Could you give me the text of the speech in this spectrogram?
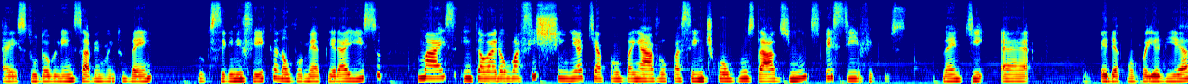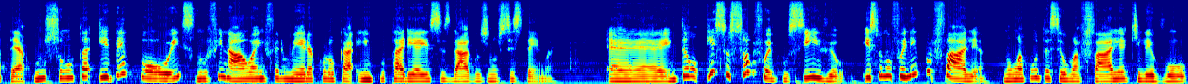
é, estuda o Lean sabe muito bem o que significa. Não vou me ater a isso. Mas então era uma fichinha que acompanhava o paciente com alguns dados muito específicos né? Que é, ele acompanharia até a consulta e depois, no final, a enfermeira colocar, imputaria esses dados no sistema. É, então, isso só foi possível, isso não foi nem por falha, não aconteceu uma falha que levou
